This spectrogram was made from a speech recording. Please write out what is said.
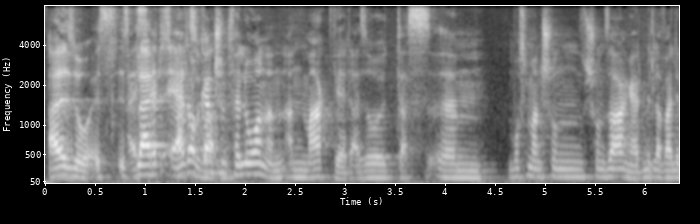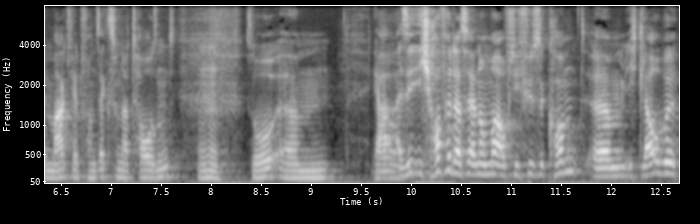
also, es, es bleibt. Es hat, er hat auch ganz schön verloren an, an Marktwert. Also, das ähm, muss man schon, schon sagen. Er hat mittlerweile einen Marktwert von 600.000. Mhm. So, ähm, ja, also ich hoffe, dass er nochmal auf die Füße kommt. Ähm, ich glaube,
